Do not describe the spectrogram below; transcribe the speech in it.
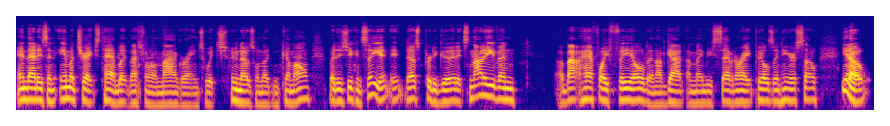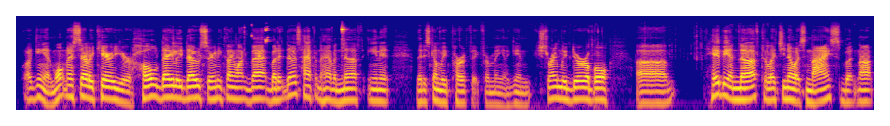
and that is an Imitrex tablet. That's for my migraines, which who knows when they can come on, but as you can see, it, it does pretty good. It's not even about halfway filled and I've got uh, maybe seven or eight pills in here. So, you know, again, won't necessarily carry your whole daily dose or anything like that, but it does happen to have enough in it that it's going to be perfect for me. And again, extremely durable, uh, heavy enough to let you know it's nice, but not,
